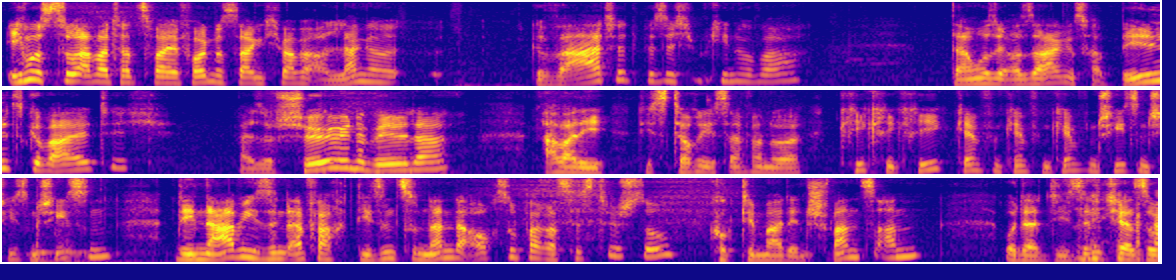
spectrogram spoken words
ich muss zu Avatar 2 folgendes sagen, ich habe auch lange gewartet, bis ich im Kino war. Da muss ich auch sagen, es war bildgewaltig. Also schöne Bilder. Aber die, die Story ist einfach nur Krieg, Krieg, Krieg, kämpfen, kämpfen, kämpfen, schießen, schießen, schießen. Die Navi sind einfach, die sind zueinander auch super rassistisch so. Guck dir mal den Schwanz an. Oder die sind ja, so,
